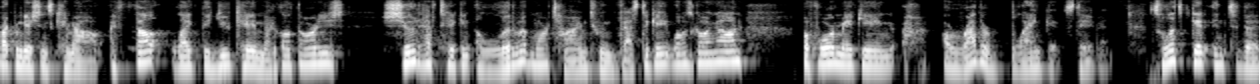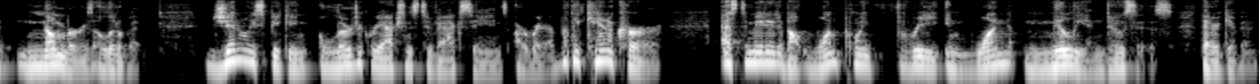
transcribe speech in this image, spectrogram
recommendations came out. I felt like the UK medical authorities should have taken a little bit more time to investigate what was going on before making a rather blanket statement. So let's get into the numbers a little bit. Generally speaking, allergic reactions to vaccines are rare, but they can occur. Estimated about 1.3 in 1 million doses that are given.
